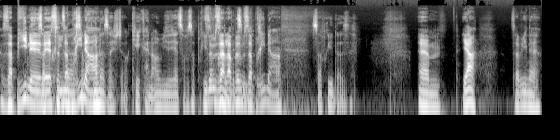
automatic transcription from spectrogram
Sabine, wer ist denn Sabrina? Sabrina sag ich, okay, keine Ahnung, wie sie jetzt auf Sabrina Simsalabim, kommt. Sabrina. Sabrina. Ähm, ja, Sabine,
